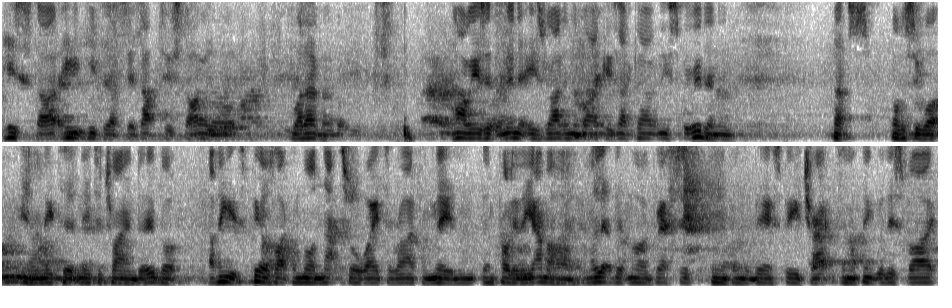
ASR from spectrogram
his style he, he to adapt to his style or whatever. But how he is at the minute. He's riding the bike exactly how it needs to be ridden, and that's obviously what you know need to need to try and do. But I think it feels like a more natural way to ride for me than, than probably the Yamaha. I'm a little bit more aggressive coming from the BSB tracks, and I think with this bike,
